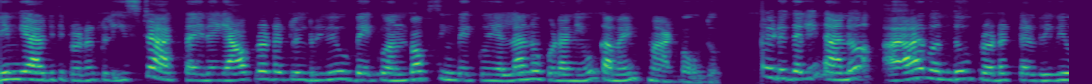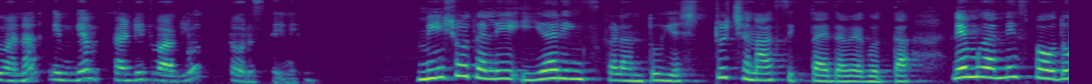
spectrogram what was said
ನಿಮ್ಗೆ ಯಾವ ರೀತಿ ಪ್ರಾಡಕ್ಟ್ ಇಷ್ಟ ಆಗ್ತಾ ಇದೆ, ಯಾವ ಪ್ರಾಡಕ್ಟ್ ರಿವ್ಯೂ ಬೇಕು ಅನ್ಬಾಕ್ಸಿಂಗ್ ಬೇಕು, ಎಲ್ಲಾನು ಕೂಡ ನೀವು ಕಮೆಂಟ್ ಮಾಡಬಹುದು. ವಿಡಿಯೋದಲ್ಲಿ ನಾನು ಆ ಒಂದು ಪ್ರಾಡಕ್ಟ್ ರಿವ್ಯೂ ಅನ್ನ ನಿಮ್ಗೆ ಖಂಡಿತವಾಗ್ಲೂ ತೋರಿಸ್ತೀನಿ. ಮೀಶೋದಲ್ಲಿ ಇಯರಿಂಗ್ಸ್ಗಳಂತೂ ಎಷ್ಟು ಚೆನ್ನಾಗಿ ಸಿಗ್ತಾ ಇದ್ದಾವೆ ಗೊತ್ತಾ? ನಿಮ್ಗೆ ಅನ್ನಿಸ್ಬೋದು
